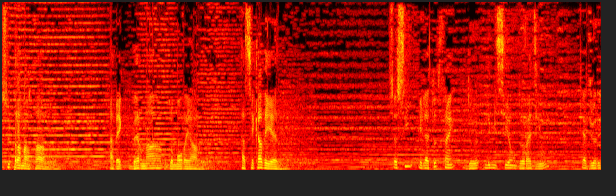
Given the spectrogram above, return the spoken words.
Supramental avec Bernard de Montréal à CKVL. Ceci est la toute fin de l'émission de radio qui a duré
